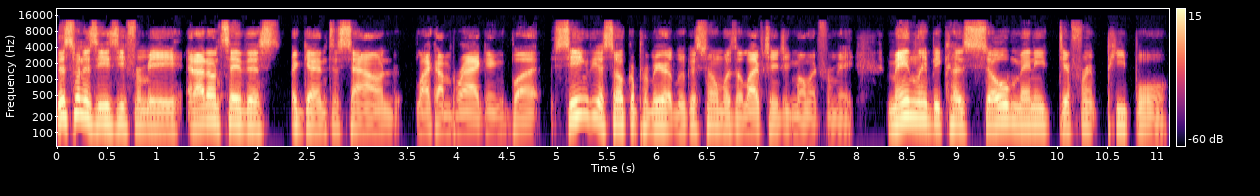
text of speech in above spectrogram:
This one is easy for me, and I don't say this again to sound like I'm bragging, but seeing the Ahsoka premiere at Lucasfilm was a life changing moment for me, mainly because so many different people,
